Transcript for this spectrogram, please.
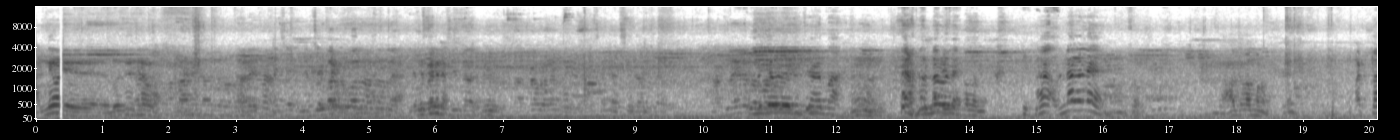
అన్నీ రోజు పెట్టించినాడబ్బా ఆ, ఉండాలనే. రాజులం మనం అట్లా.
